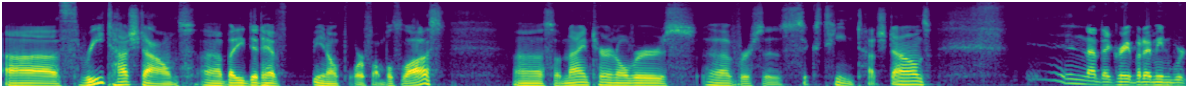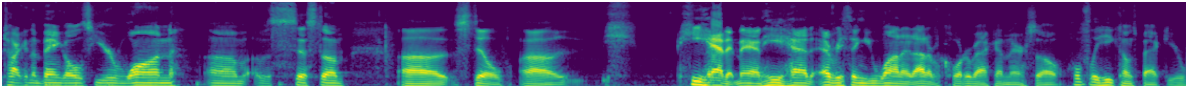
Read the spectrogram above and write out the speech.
Uh, three touchdowns, uh, but he did have you know four fumbles lost. Uh, so nine turnovers uh, versus 16 touchdowns. Eh, not that great, but I mean we're talking the Bengals year one um, of the system. Uh, still, uh, he had it, man. He had everything you wanted out of a quarterback on there. So hopefully he comes back year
